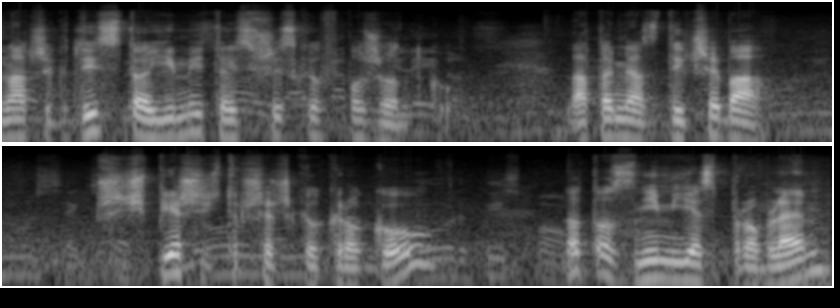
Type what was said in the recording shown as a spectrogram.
Znaczy, gdy stoimy, to jest wszystko w porządku. Natomiast gdy trzeba przyspieszyć troszeczkę kroku, no to z nimi jest problem,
